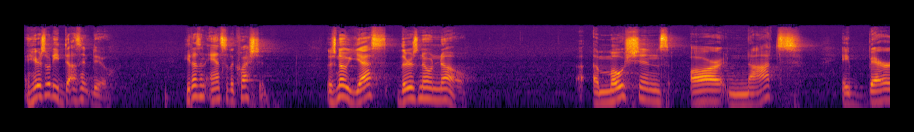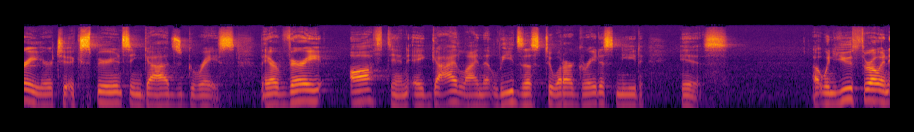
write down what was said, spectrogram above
And here's what he doesn't do he doesn't answer the question. There's no yes, there's no no. Emotions are not a barrier to experiencing God's grace. They are very often a guideline that leads us to what our greatest need is. Uh, when you throw an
